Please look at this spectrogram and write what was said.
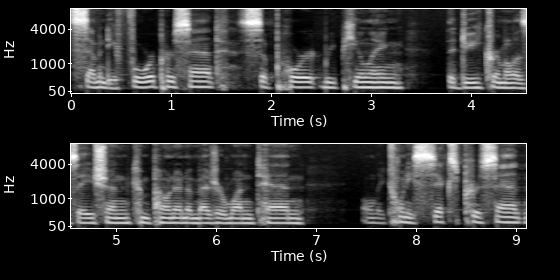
74% support repealing the decriminalization component of Measure 110. Only 26%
